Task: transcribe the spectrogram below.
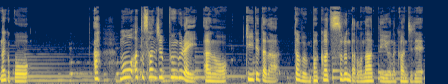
なんかこうあもうあと30分ぐらいあの聞いてたら多分爆発するんだろうなっていうような感じで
